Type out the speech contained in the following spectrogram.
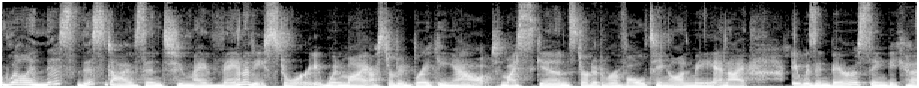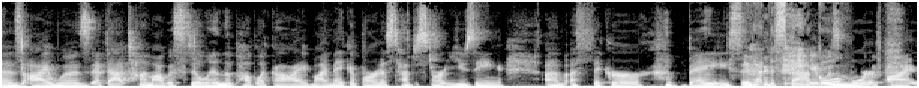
well, and this this dives into my vanity story when my I started breaking out. My skin started revolting on me and I it was embarrassing because I was at that time I was still in the public eye. My makeup artist had to start using um, a thicker base. You had the spackle. It was mortifying.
